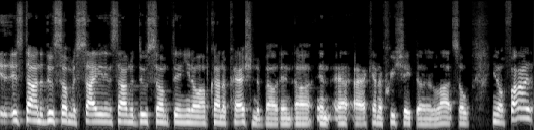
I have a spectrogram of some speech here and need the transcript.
it's time to do something exciting. It's time to do something, you know, I'm kind of passionate about, and uh, and I, I, can appreciate that a lot. So, you know, find,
